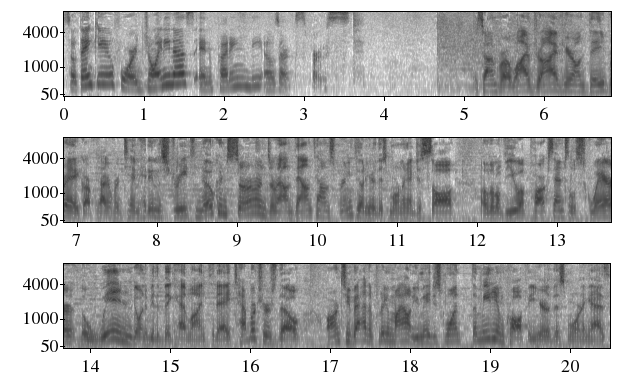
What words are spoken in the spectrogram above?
So thank you for joining us in putting the Ozarks first. It's time for our live drive here on Daybreak. Our photographer Tim hitting the streets. No concerns around downtown Springfield here this morning. I just saw a little view of Park Central Square. The wind going to be the big headline today. Temperatures, though, aren't too bad. They're pretty mild. You may just want the medium coffee here this morning as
